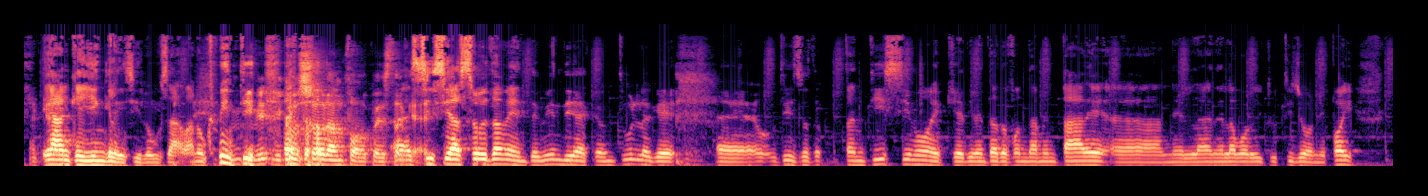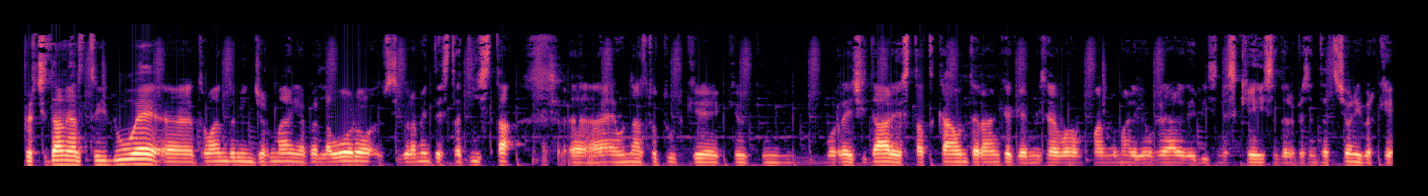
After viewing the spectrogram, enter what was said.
okay. e anche gli inglesi lo usavano quindi mi, mi consola ecco, un po' questo eh, sì sì assolutamente. Quindi ecco, è un tool che eh, utilizzo t- tantissimo e che è diventato fondamentale eh, nel, nel lavoro di tutti i giorni. Poi per citarne altri due, eh, trovandomi in Germania per lavoro, sicuramente Statista eh, è un altro tool che, che, che, vorrei citare, StatCounter anche, che mi servono quando magari devo creare dei business case, delle presentazioni, perché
